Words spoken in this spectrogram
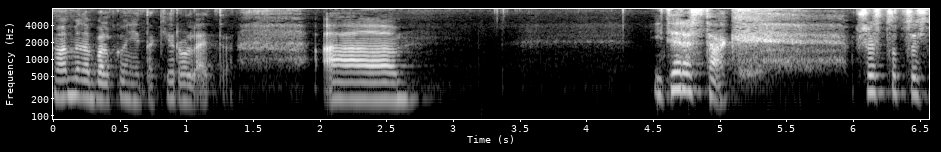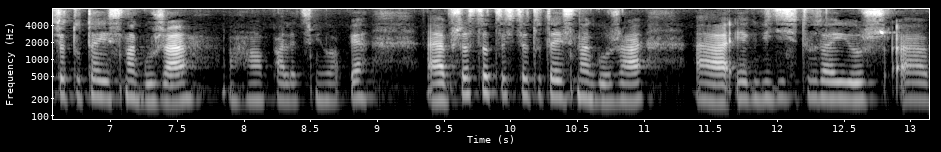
Mamy na balkonie takie rolety. I teraz tak. Przez to coś, co tutaj jest na górze, aha, palec mi łapie, e, przez to coś, co tutaj jest na górze, e, jak widzicie tutaj już e,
